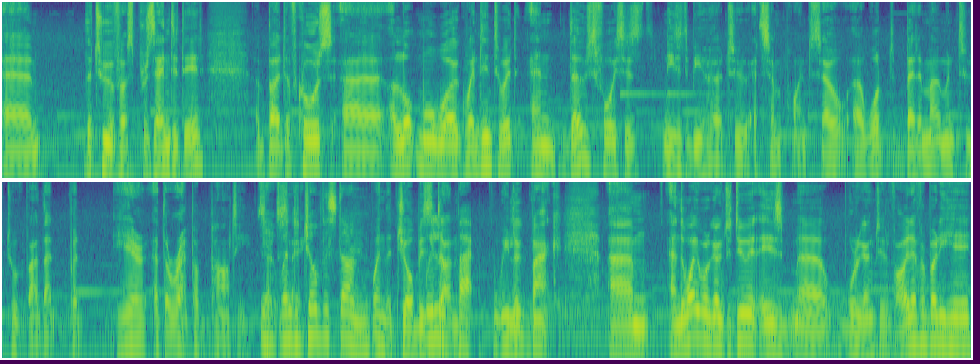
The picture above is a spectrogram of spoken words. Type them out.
um, the two of us presented it. But of course, uh, a lot more work went into it, and those voices needed to be heard too at some point. So, uh, what better moment to talk about that? But here at the wrap-up party. So yeah, when say. the job is done. When the job is we done, look back. we look back. Um, and the way we're going to do it is uh, we're going to invite everybody here.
